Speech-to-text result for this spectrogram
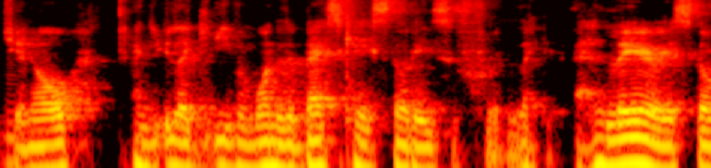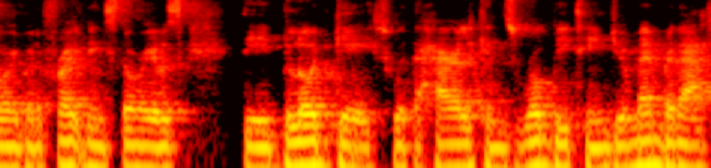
you know? And you, like even one of the best case studies like a hilarious story but a frightening story was the bloodgate with the harlequins rugby team. Do you remember that?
